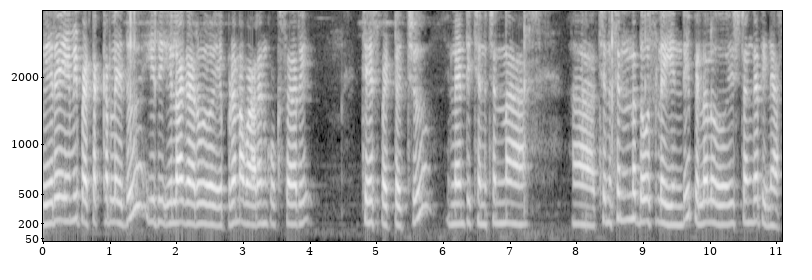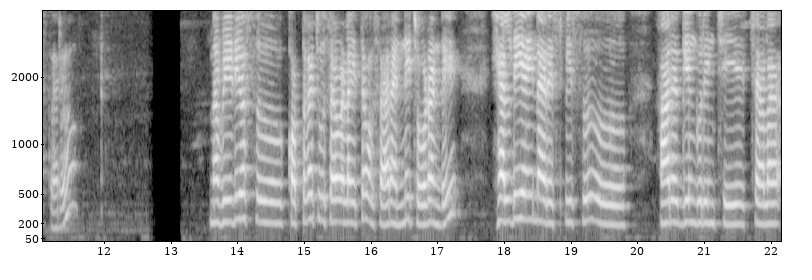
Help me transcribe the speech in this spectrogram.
వేరే ఏమీ పెట్టక్కర్లేదు. ఇది ఇలాగ రో- ఎప్పుడైనా వారానికి ఒకసారి చేసి పెట్టచ్చు. ఇలాంటి చిన్న చిన్న చిన్న చిన్న దోశలు వేయండి. పిల్లలు ఇష్టంగా తినేస్తారు. నా వీడియోస్ కొత్తగా చూసేవాళ్ళైతే ఒకసారి అన్నీ చూడండి. హెల్దీ అయిన రెసిపీస్ ఆరోగ్యం గురించి చాలా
